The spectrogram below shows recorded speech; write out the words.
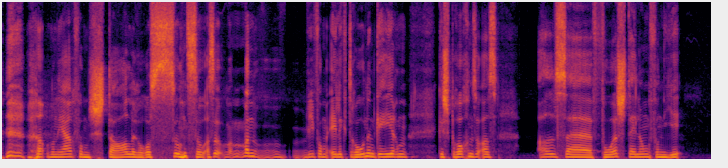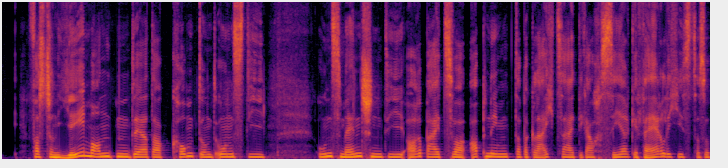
hat man ja auch vom Stahlross und so, also man, wie vom Elektronengehirn gesprochen, so als, als äh, Vorstellung von je, fast schon jemanden, der da kommt und uns die uns Menschen die Arbeit zwar abnimmt, aber gleichzeitig auch sehr gefährlich ist. Also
